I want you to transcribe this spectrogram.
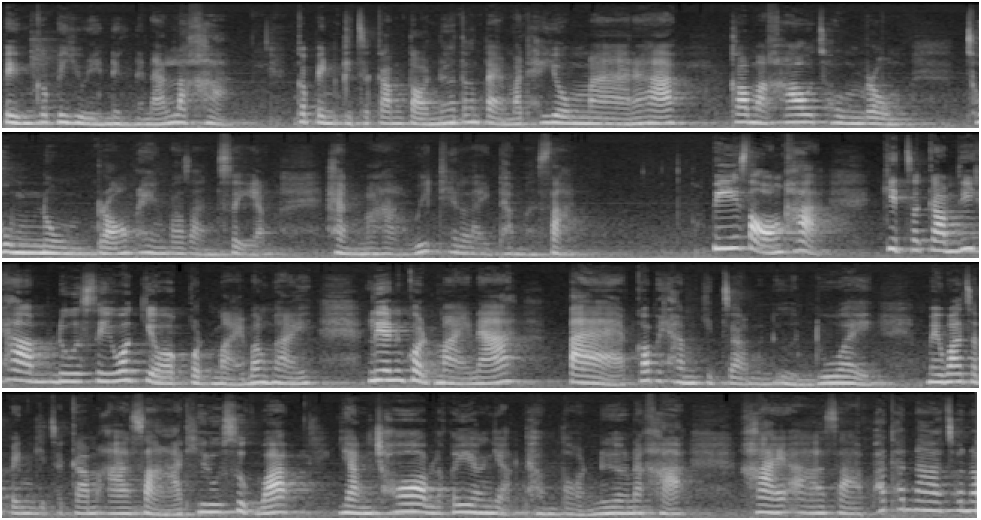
ปิมก็ไปอยู่ในหนึ่งในนั้นละค่ะ ก็เป็นกิจกรรมต่อเนื่องตั้งแต่มัธยมมานะคะ ก็มาเข้าชมรม ชุมนุมร้องเพลงประสานเสียง แห่งมหาวิทยาลัยธรรมศาสตร์ปี 2 ค่ะ กิจกรรมที่ทำดูซิว่าเกี่ยวกับกฎหมายบ้างไหม เรียนกฎหมายนะ แต่ก็ไปทำกิจกรรมอื่น ๆด้วย ไม่ว่าจะเป็นกิจกรรมอาสาที่รู้สึกว่ายังชอบแล้วก็ยังอยากทำต่อเนื่องนะคะค่ายอาสาพัฒนาชน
